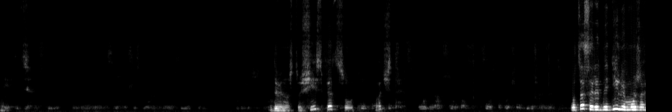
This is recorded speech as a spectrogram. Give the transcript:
Дивіться. 96 500. Бачите? Оце серед неділі може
